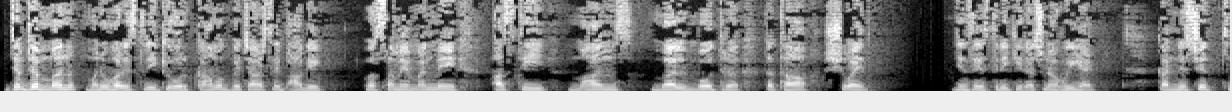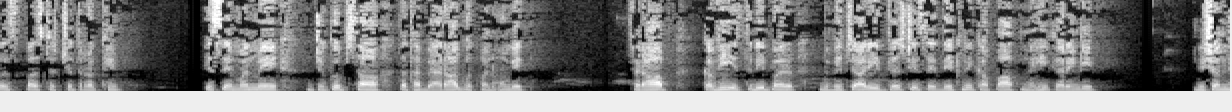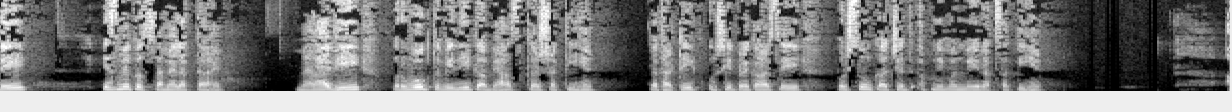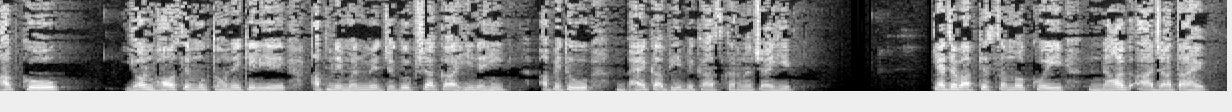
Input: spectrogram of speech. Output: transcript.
जब जब मन मनोहर स्त्री की ओर कामुक विचार से भागे, उस समय मन में अस्थि, मांस, बल, मूत्र तथा श्वेद जिनसे स्त्री की रचना हुई है, का निश्चित स्पष्ट चित्र रखें। इससे मन में जुगुप्सा तथा बैराग उत्पन्न होंगे। फिर आप कभी स्त्री पर विचारी दृष्टि से देखने का पाप नहीं करेंगे। निसंदेह, इसमें कुछ समय लगता है। महिलाएँ भी पूर्वोक्त विधि का अभ्यास कर सकती हैं, तथा ठीक उसी प्रकार से पुरुषों का चित्र अपने मन में रख सकती हैं। आपको यौन भाव से मुक्त होने के लिए अपने मन में जुगुप्सा का ही नहीं, अपितु भय का भी विकास करना चाहिए। क्या जब आपके सम्मुख कोई नाग आ जाता है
